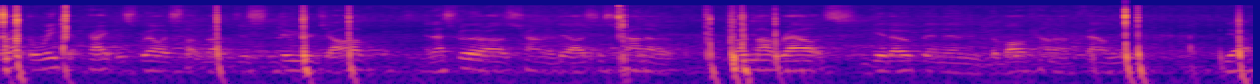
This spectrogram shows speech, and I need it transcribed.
throughout the week at practice, we always talk about just do your job. And that's really what I was trying to do. I was just trying to run my routes, get open, and the ball kind of found me. Yeah,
